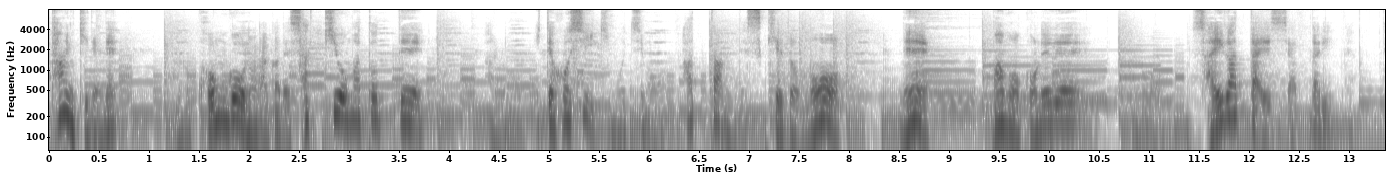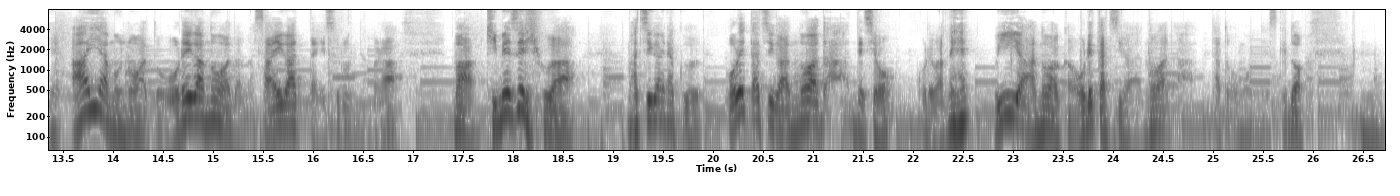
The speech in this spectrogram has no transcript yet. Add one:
短期でねあの金剛の中で殺気をまとってあのいてほしい気持ちもあったんですけどもねまあもうこれであの再合体しちゃったりね、アイアムノアと俺がノアだが再合体するんだからまあ決め台詞は間違いなく俺たちがノアだでしょ。これはね We are ノアか俺たちがノアだだと思うんですけど、うん、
